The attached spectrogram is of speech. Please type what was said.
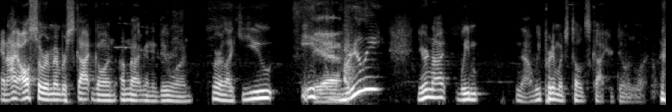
And I also remember Scott going, I'm not going to do one. We were like, you, Yeah. really? You're not, we, no, we pretty much told Scott you're doing one.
